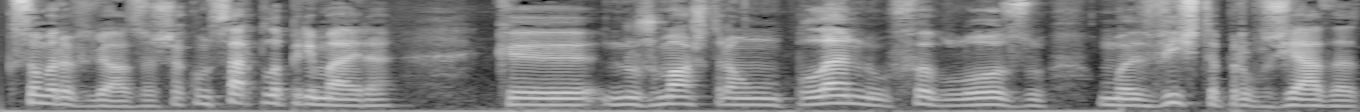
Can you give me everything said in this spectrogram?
que são maravilhosas. A começar pela primeira, que nos mostra um plano fabuloso, uma vista privilegiada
